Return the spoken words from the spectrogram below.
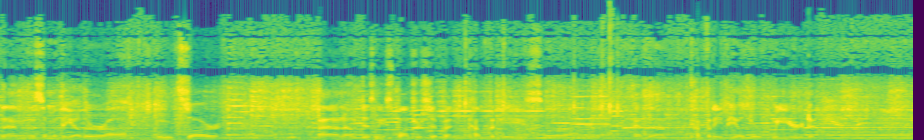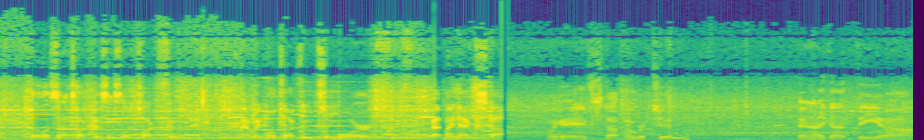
than some of the other uh, booths are. I don't know. Disney sponsorship and companies and uh, company deals are weird. But let's not talk business. Let's talk food, and we will talk food some more at my next stop. Okay, stop number two, and I got the uh,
